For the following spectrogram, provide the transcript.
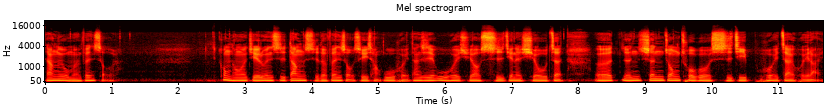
然而我们分手了。共同的结论是，当时的分手是一场误会，但这些误会需要时间的修正，而人生中错过时机不会再回来。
